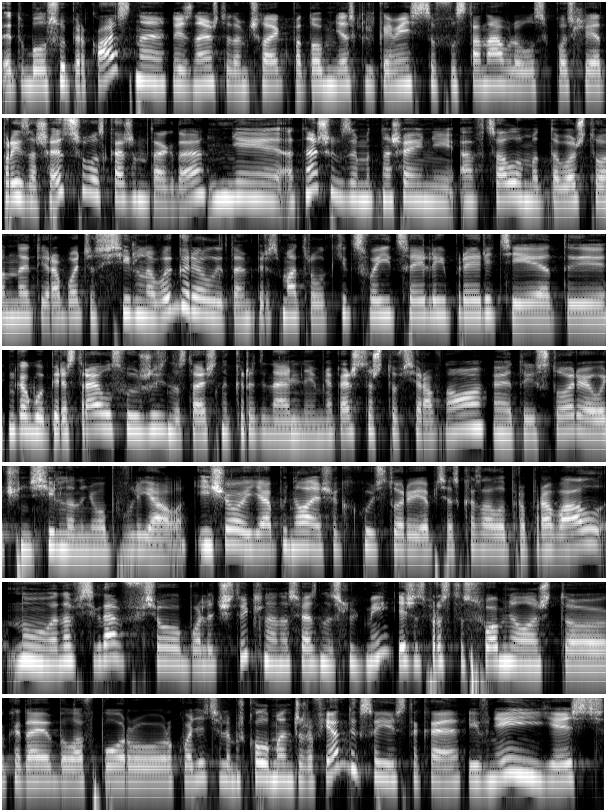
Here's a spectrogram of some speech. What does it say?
это было супер классно. Я знаю, что там человек потом несколько месяцев восстанавливался после произошедшего, скажем так, да, не от наших взаимоотношений, а в целом от того, что он на этой работе сильно выгорел и там пересматривал какие-то свои цели и приоритеты, ну, как бы перестраивал свою жизнь достаточно кардинально. И мне кажется, что все равно эта история очень сильно на него повлияла. Еще я поняла еще, какую историю я бы тебе сказала про провал. Ну, она всегда все все более чувствительно, оно связано с людьми. Я сейчас просто вспомнила, что когда я была в пору руководителем школы менеджеров Яндекса, есть такая, и в ней есть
